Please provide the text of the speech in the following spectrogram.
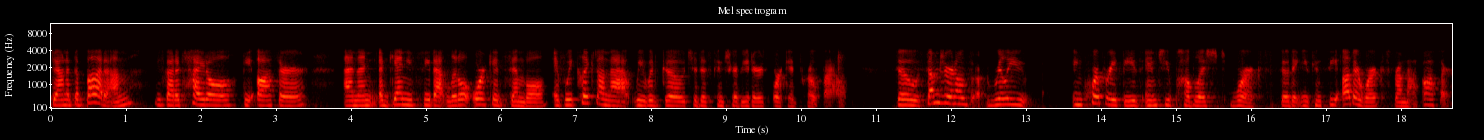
down at the bottom, we've got a title, the author, and then again, you see that little ORCID symbol. If we clicked on that, we would go to this contributor's ORCID profile. So some journals really incorporate these into published works so that you can see other works from that author.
